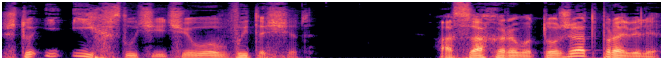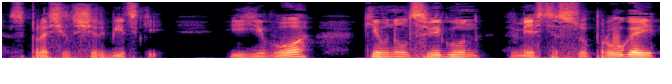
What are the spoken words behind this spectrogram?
что и их в случае чего вытащат. — А Сахарова тоже отправили? — спросил Щербицкий. — И его? — кивнул Цвигун вместе с супругой.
